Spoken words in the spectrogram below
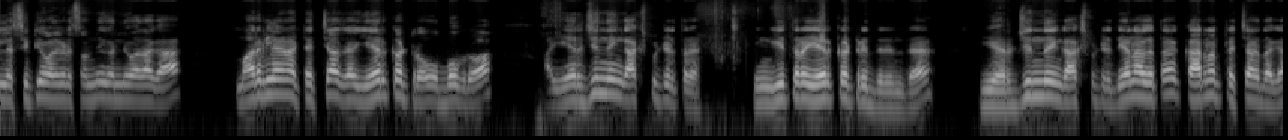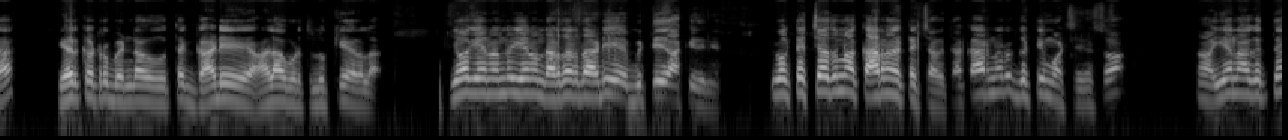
ಇಲ್ಲ ಸಿಟಿ ಒಳಗಡೆ ಸಂದಿಗೊಂದಿ ಹೋದಾಗ ಮರಗಳೇನ ಟಚ್ ಆದ್ರೆ ಏರ್ ಕಟ್ರು ಒಬ್ಬೊಬ್ರು, ಆ ಎರ್ಜಿಂದ ಹಿಂಗೆ ಹಾಕ್ಸ್ಬಿಟ್ಟಿರ್ತಾರೆ. ಹಿಂಗೆ ಈ ತರ ಏರ್ ಕಟ್ರ್ ಇದ್ರಿಂದ ಈ ಎರ್ಜಿಂದ ಹಿಂಗೆ ಹಾಕ್ಸ್ಬಿಟ್ಟಿರ್ತಾರೆ ಏನಾಗುತ್ತೆ? ಕಾರ್ನರ್ ಟಚ್ ಆದಾಗ ಏರ್ ಕಟ್ರು ಬೆಂಡ್ ಆಗುತ್ತೆ, ಗಾಡಿ ಹಾಳಾಗ್ಬಿಡುತ್ತೆ, ಲುಕ್ಕೇ ಇರಲ್ಲ. ಇವಾಗ ಏನಂದ್ರೆ ಏನೊಂದು ಅರ್ಧ ಅರ್ಧ ಅಡಿ ಬಿಟ್ಟು ಹಾಕಿದೀನಿ. ಇವಾಗ ಟಚ್ ಆದ್ರೂ ಆ ಕಾರ್ನರ್ ಟಚ್ ಆಗುತ್ತೆ. ಆ ಕಾರ್ನರ್ ಗಟ್ಟಿ ಮಾಡ್ಸಿದೀನಿ. ಸೊ ಏನಾಗುತ್ತೆ?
